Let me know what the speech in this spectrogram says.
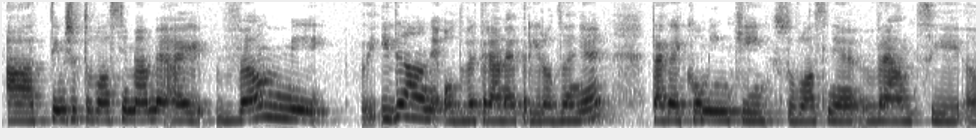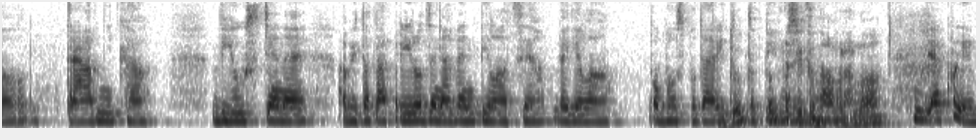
A tým, že to vlastne máme aj veľmi ideálne odvetrané prirodzene, tak aj komínky sú vlastne v rámci e, trávnika vyústené, aby to tá prírodzená ventilácia vedela obhospodáriť Do, túto pivnicu. Dobre si to navrhla. Ďakujem.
